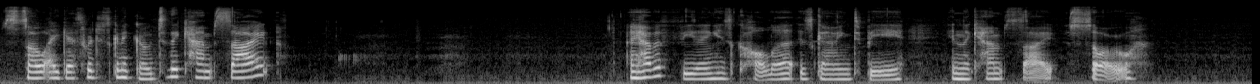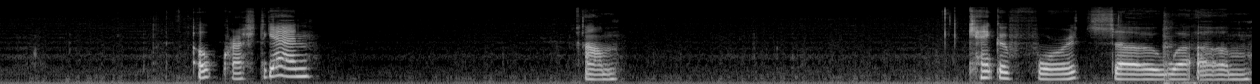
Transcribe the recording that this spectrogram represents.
So I guess we're just gonna go to the campsite. I have a feeling his collar is going to be in the campsite, so... Oh, crashed again um, can't go forward, so, um,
